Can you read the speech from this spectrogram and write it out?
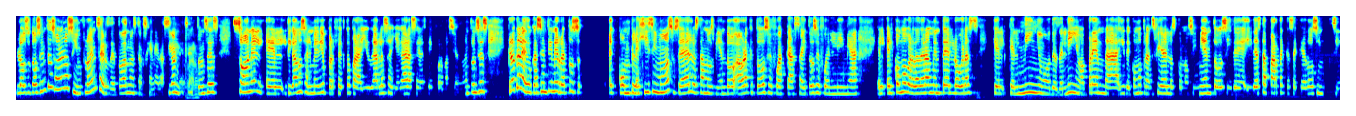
Los docentes son los influencers de todas nuestras generaciones. Entonces, son el, el, digamos, el medio perfecto para ayudarles a llegar a hacer esta información. ¿no? Entonces, creo que la educación tiene retos complejísimos, o sea, lo estamos viendo ahora que todo se fue a casa y todo se fue en línea, el, cómo verdaderamente logras que el, que el, niño, desde el niño, aprenda y de cómo transfieren los conocimientos y de, y de esta parte que se quedó sin, sin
